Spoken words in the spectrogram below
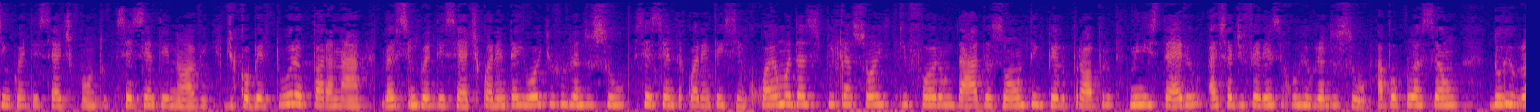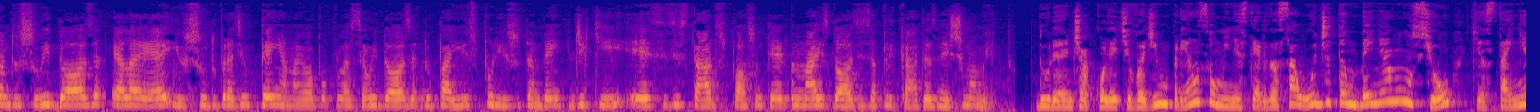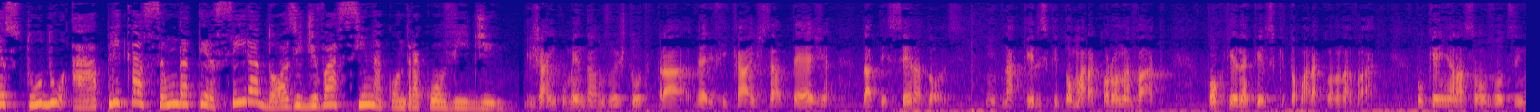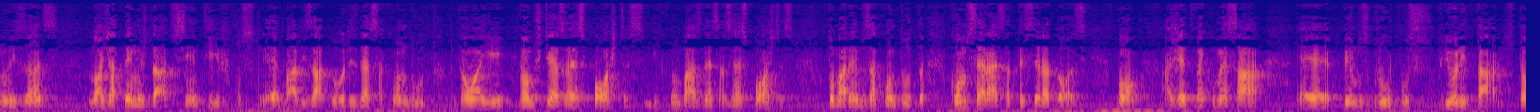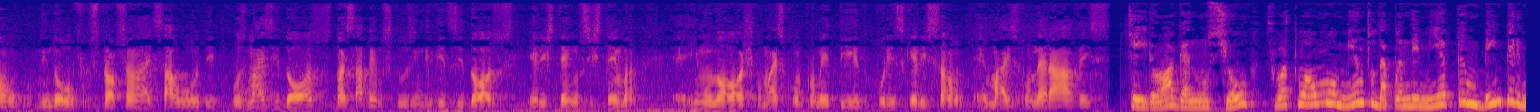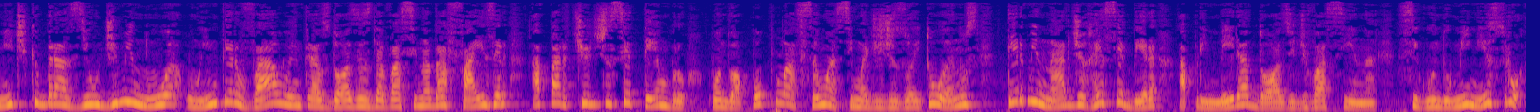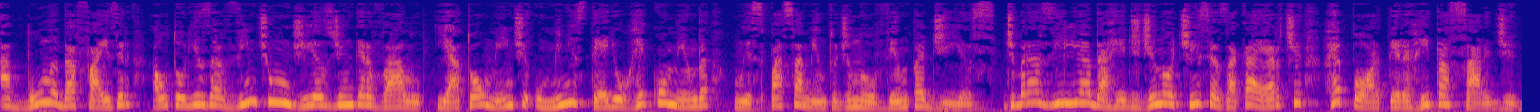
57,69 de cobertura, Paraná 57,48 e o Rio Grande do Sul 60,45. Qual é uma das explicações que foram dadas ontem pelo próprio Ministério essa diferença com o Rio Grande do Sul? A população do Rio Grande do Sul idosa, ela é, e o sul do Brasil tem a maior população idosa do país, por isso também de que esses estados possam ter mais doses aplicadas neste momento. Durante a coletiva de imprensa, o Ministério da Saúde também anunciou que está em estudo a aplicação da terceira dose de vacina contra a Covid. Já encomendamos um estudo para verificar a estratégia da terceira dose naqueles que tomaram a Coronavac. Por que naqueles que tomaram a Coronavac? Porque em relação aos outros imunizantes, nós já temos dados científicos é, balizadores dessa conduta. Então aí vamos ter as respostas e com base nessas respostas tomaremos a conduta. Como será essa terceira dose? Bom, a gente vai começar é, pelos grupos prioritários. Então, de novo, os profissionais de saúde, os mais idosos. Nós sabemos que os indivíduos idosos eles têm um sistema é, imunológico mais comprometido, por isso que eles são é, mais vulneráveis. Queiroga anunciou que o atual momento da pandemia também permite que o Brasil diminua o intervalo entre as doses da vacina da Pfizer a partir de setembro, quando a população acima de 18 anos terminar de receber a primeira dose de vacina. Segundo o ministro, a bula da Pfizer autoriza 21 dias de intervalo e atualmente o ministério recomenda um espaçamento de 90 dias. De Brasília, da Rede de Notícias Acaerte, repórter Rita Sardi.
